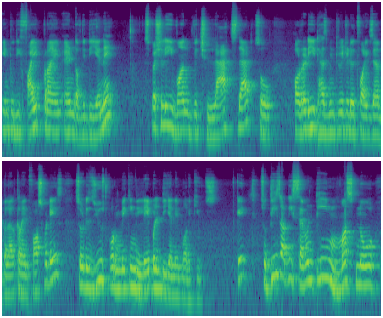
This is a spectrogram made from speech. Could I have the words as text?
into the 5 prime end of the DNA, especially one which lacks that. So already it has been treated with, for example, alkaline phosphatase. So it is used for making labeled DNA molecules. Okay, so these are the 17 must know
